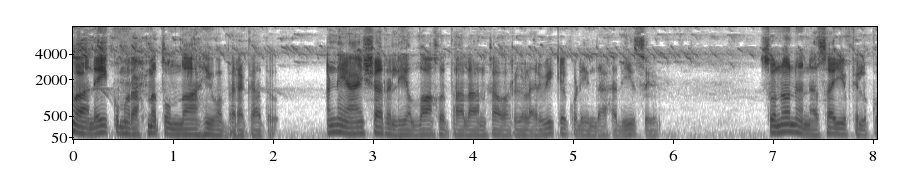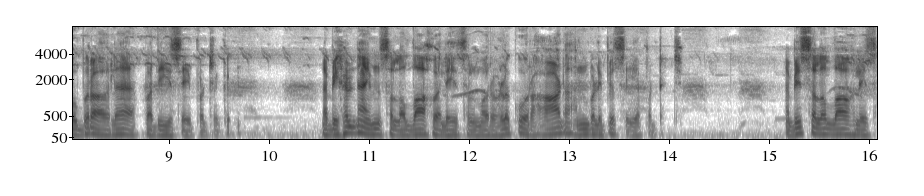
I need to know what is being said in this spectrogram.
வலைக்கும் ரஹமத்துல்லாஹி வபரகாது அன்னை ஆயிஷார் அலி அல்லாஹு தாலான்ஹா அவர்கள் அறிவிக்கக்கூடிய இந்த ஹதீஸு சுனோன நசாயிஃபில் குப்ராவில் பதிவு செய்யப்பட்டிருக்கு. நபிகள் நாயம் ஸல்லல்லாஹு அலைஹி அவர்களுக்கு ஒரு ஆடு அன்பளிப்பு செய்யப்பட்டுச்சு. நபி ஸல்லல்லாஹு அலேஸ்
